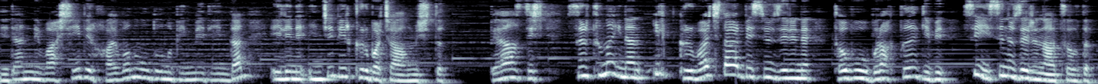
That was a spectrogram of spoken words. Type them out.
nedenli vahşi bir hayvan olduğunu bilmediğinden eline ince bir kırbaç almıştı. Beyaz diş sırtına inen ilk kırbaç darbesi üzerine tavuğu bıraktığı gibi seyisin üzerine atıldı.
